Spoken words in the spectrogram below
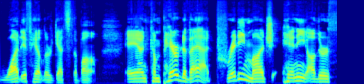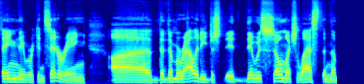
What if Hitler gets the bomb? And compared to that, pretty much any other thing they were considering, uh, the, the morality just, it, there was so much less than the,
